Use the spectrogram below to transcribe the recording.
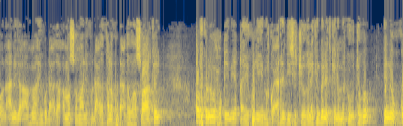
oon aniga amahay ku dhacdo ama soomaali ku dhacdo kale ku dhacdo waan soo arkay. Qofkuna wuxuu qiimiye qaaya ku markuu caradiisa jooga laakiin beled kale marka tago inuu ku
